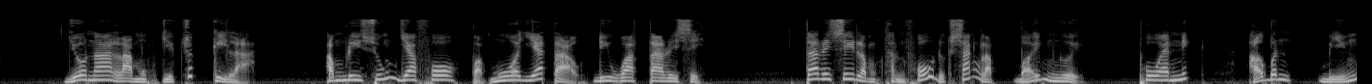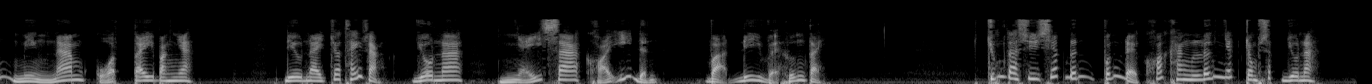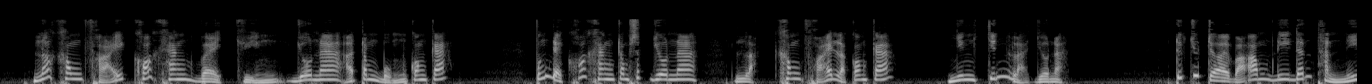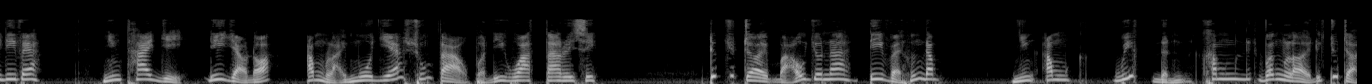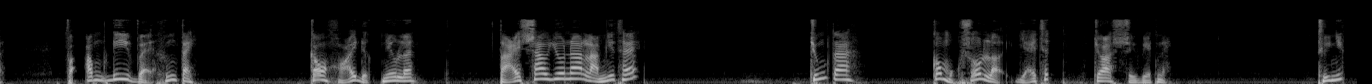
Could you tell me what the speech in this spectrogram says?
Jonah làm một việc rất kỳ lạ. Ông đi xuống Gia-phô và mua giá tàu đi qua Tarisi. Tarisi là một thành phố được sáng lập bởi người Phoenix ở bên biển miền nam của Tây Ban Nha. Điều này cho thấy rằng Jonah nhảy xa khỏi ý định và đi về hướng Tây. Chúng ta suy xét đến vấn đề khó khăn lớn nhất trong sách Jonah. Nó không phải khó khăn về chuyện Jonah ở trong bụng con cá. Vấn đề khó khăn trong sách Jonah là không phải là con cá, nhưng chính là Jonah. Đức Chúa Trời bảo ông đi đến thành Nidive, nhưng thay vì đi vào đó, ông lại mua vé xuống tàu và đi qua Tarisi. Đức Chúa Trời bảo Jonah đi về hướng đông, nhưng ông quyết định không vâng lời Đức Chúa Trời, và ông đi về hướng Tây. Câu hỏi được nêu lên. Tại sao Jonah làm như thế? Chúng ta có một số lời giải thích cho sự việc này. Thứ nhất,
